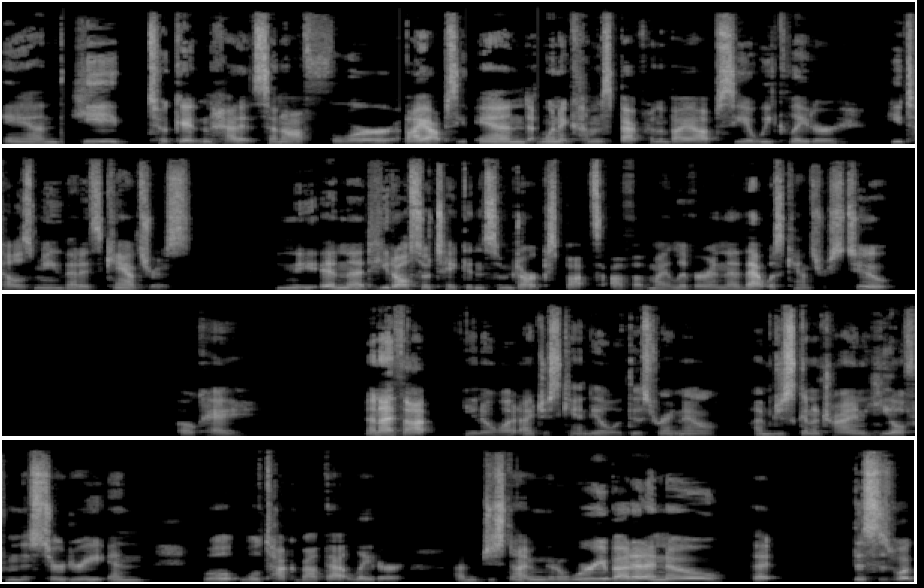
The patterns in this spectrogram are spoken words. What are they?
and he took it and had it sent off for biopsy. And when it comes back from the biopsy a week later, he tells me that it's cancerous and that he'd also taken some dark spots off of my liver and that that was cancerous too. Okay. And I thought, you know what? I just can't deal with this right now. I'm just going to try and heal from this surgery and we'll we'll talk about that later. I'm just not even going to worry about it. I know that this is what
